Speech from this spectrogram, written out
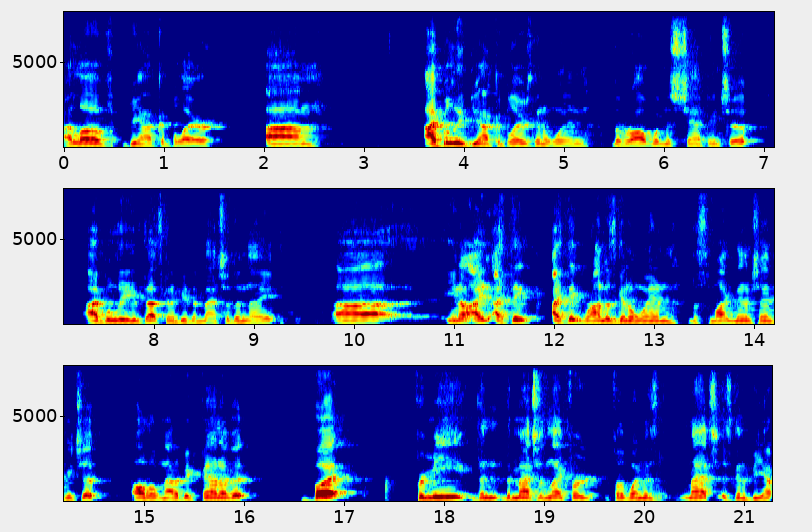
I love Bianca Belair. Um, I believe Bianca Belair is going to win the Raw Women's Championship. I believe that's going to be the match of the night. Uh, you know, I, I think I think Ronda's going to win the SmackDown Championship, although I'm not a big fan of it. But for me, the the match of the night for for the women's match is going to be uh,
